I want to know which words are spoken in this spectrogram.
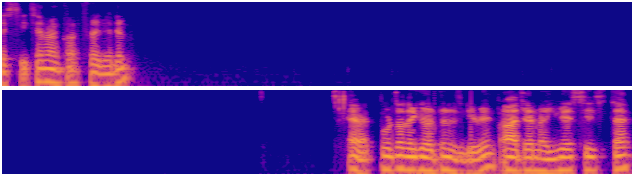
USDT hemen kontrol edelim. Evet burada da gördüğünüz gibi ACM USDT'de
